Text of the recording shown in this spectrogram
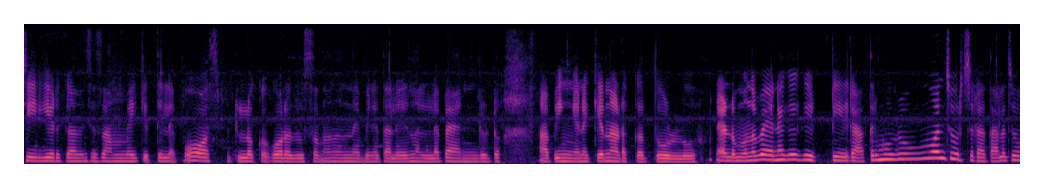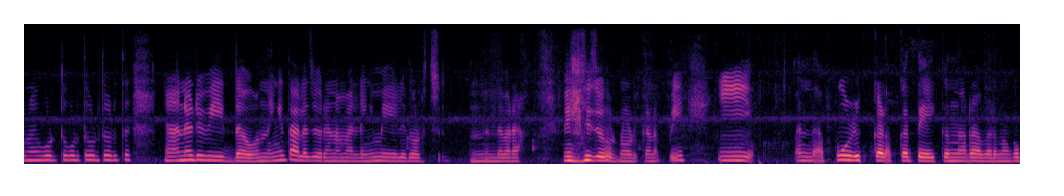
ചീകിയെടുക്കാന്ന് വെച്ചാൽ സമ്മതിക്കത്തില്ല. അപ്പോൾ ഹോസ്പിറ്റലിലൊക്കെ കുറേ ദിവസം നിന്നേ പിന്നെ തലയിൽ നല്ല പാനുണ്ട് കിട്ടും. അപ്പോൾ ഇങ്ങനെയൊക്കെ നടക്കത്തുള്ളൂ. രണ്ട് മൂന്ന് പാനൊക്കെ കിട്ടി. രാത്രി മുഴുവൻ ചൊറിച്ചില്ല തല ചൊറിഞ്ഞ് കൊടുത്ത് കൊടുത്ത് കൊടുത്ത് കൊടുത്ത് ഞാനൊരു വിധം. ഒന്നെങ്കിൽ തല ചൊറിയണം അല്ലെങ്കിൽ മേൽ തുടച്ച് എന്താ പറയുക മേൽ ചോറിന് കൊടുക്കണം. അപ്പോൾ ഈ എന്താ പുഴുക്കളൊക്കെ തേക്കുന്ന റബ്ബർ എന്നൊക്കെ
